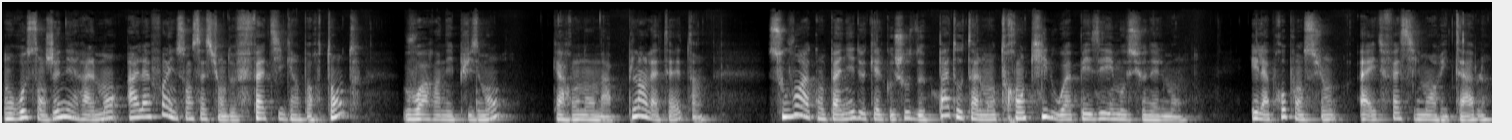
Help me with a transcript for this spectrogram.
on ressent généralement à la fois une sensation de fatigue importante, voire un épuisement, car on en a plein la tête, souvent accompagné de quelque chose de pas totalement tranquille ou apaisé émotionnellement, et la propension à être facilement irritable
